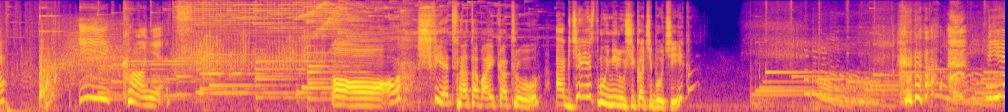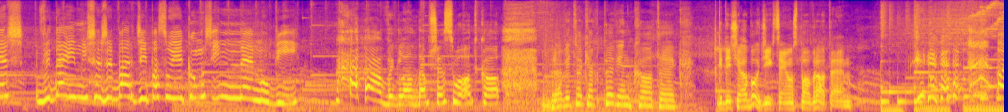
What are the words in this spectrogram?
I koniec. O, świetna ta bajka tru. A gdzie jest mój milusi koci bucik? Wiesz, wydaje mi się, że bardziej pasuje komuś innemu, Bi. Haha, wygląda przesłodko. Prawie tak jak pewien kotek. Gdy się obudzi, chcę ją z powrotem.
